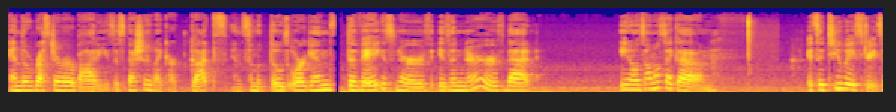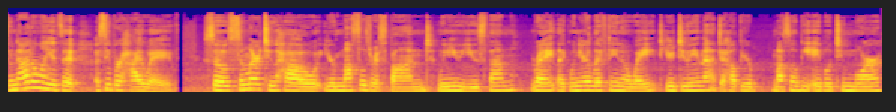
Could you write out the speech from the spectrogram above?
and the rest of our bodies, especially like our guts and some of those organs. The vagus nerve is a nerve that you know, it's almost like a it's a two-way street. So not only is it a super highway, so similar to how your muscles respond when you use them, right? Like when you're lifting a weight, you're doing that to help your muscle be able to more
